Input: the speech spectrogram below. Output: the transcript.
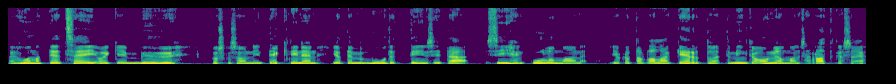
Me huomattiin, että se ei oikein myy, koska se on niin tekninen, joten me muutettiin sitä siihen kulmaan, joka tavallaan kertoo, että minkä ongelman se ratkaisee.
